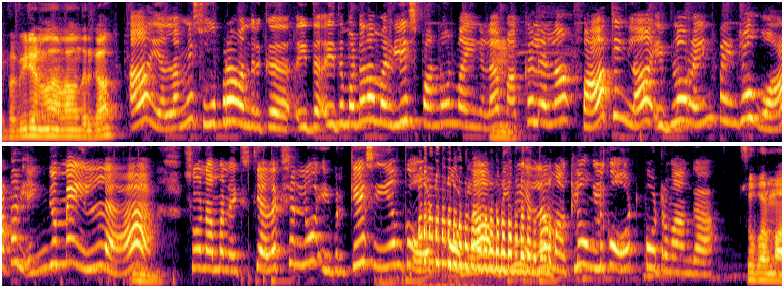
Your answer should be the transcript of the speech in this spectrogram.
இப்ப வீடியோ நல்லா நல்லா வந்திருக்கா? ஆ எல்லாமே சூப்பரா வந்திருக்கு. இது இது மட்டும் நம்ம ரிலீஸ் பண்ணோம்னு வைங்களேன் மக்கள் எல்லாம் பாத்தீங்களா? இவ்ளோ ரெயின் பெஞ்சோ வாட்டர் எங்கேயுமே இல்ல. சோ நம்ம நெக்ஸ்ட் எலெக்ஷன்லயும் இவருக்கே சிஎம்க்கு ஓட் போடலாம் அப்படின்னு எல்லா மக்களும் உங்களுக்கு ஓட் போட்டுருவாங்க. சூப்பர்மா.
